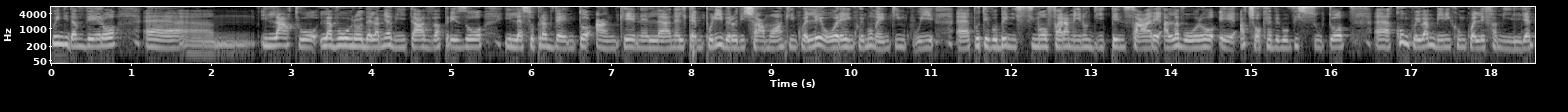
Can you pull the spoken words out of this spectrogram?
Quindi davvero ehm, il lato lavoro della mia vita aveva preso il sopravvento anche nel, nel, tempo libero, diciamo, anche in quelle ore, in quei momenti in cui eh, potevo benissimo fare a meno di pensare al lavoro e a ciò che avevo vissuto eh, con quei bambini, con quelle famiglie.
